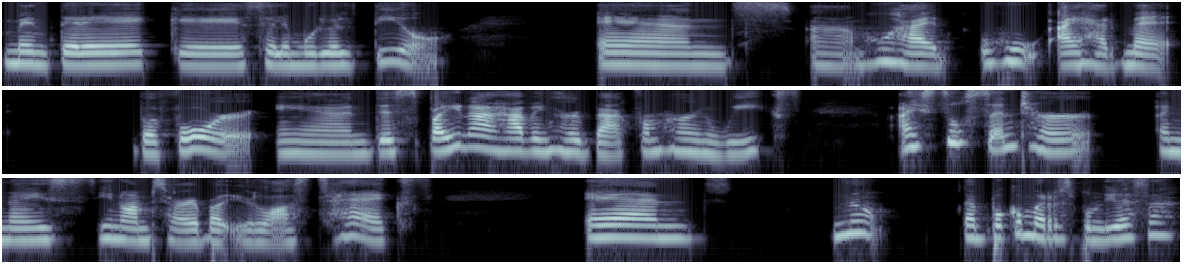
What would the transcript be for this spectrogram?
me enteré que se le murió el tío and um, who had who I had met before. And despite not having heard back from her in weeks, I still sent her a nice, you know, I'm sorry about your lost text. And no, tampoco me respondió esa.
